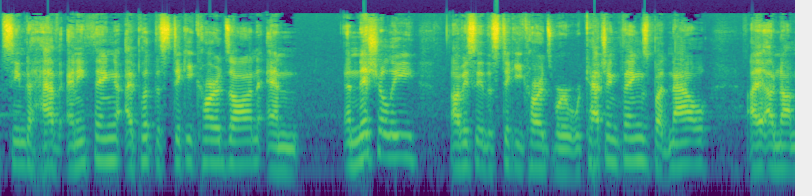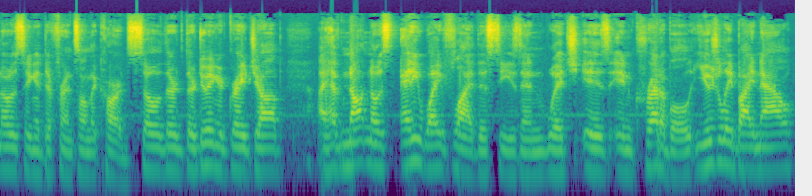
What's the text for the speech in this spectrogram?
seem to have anything. I put the sticky cards on, and initially, obviously the sticky cards were, were catching things, but now I, am not noticing a difference on the cards. So they're, they're doing a great job. I have not noticed any whitefly this season, which is incredible. Usually by now,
